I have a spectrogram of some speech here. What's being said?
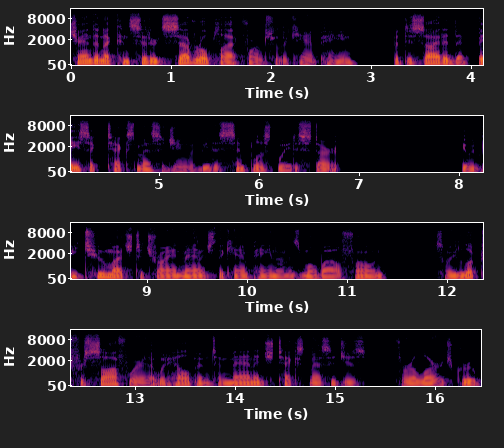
Chandana considered several platforms for the campaign, but decided that basic text messaging would be the simplest way to start. It would be too much to try and manage the campaign on his mobile phone, so he looked for software that would help him to manage text messages for a large group.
